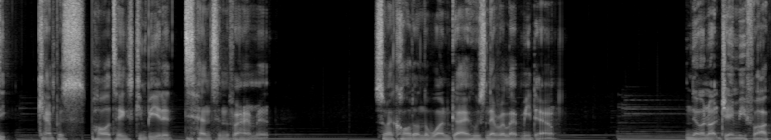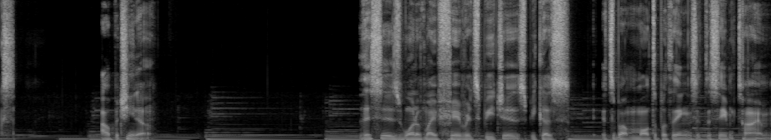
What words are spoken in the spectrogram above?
See, campus politics can be an intense environment. So I called on the one guy who's never let me down. No, not Jamie Foxx. Al Pacino. This is one of my favorite speeches because it's about multiple things at the same time.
